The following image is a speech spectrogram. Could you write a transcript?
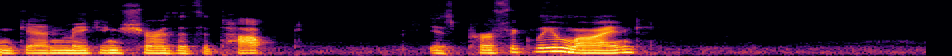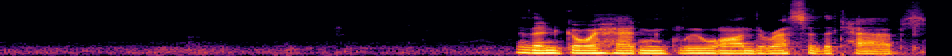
Again, making sure that the top is perfectly aligned. And then go ahead and glue on the rest of the tabs.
